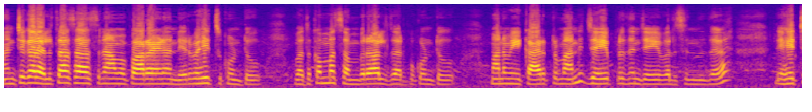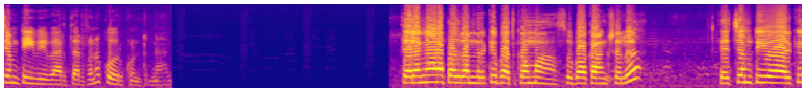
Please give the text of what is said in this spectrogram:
మంచిగా లలితా సహస్రనామ పారాయణ నిర్వహించుకుంటూ బతుకమ్మ సంబరాలు జరుపుకుంటూ మనం ఈ కార్యక్రమాన్ని జయప్రదం చేయవలసిందిగా హెచ్ఎం టీవీ వారి తరఫున కోరుకుంటున్నాను. తెలంగాణ ప్రజలందరికీ బతుకమ్మ శుభాకాంక్షలు. హెచ్ఎంటీ వారికి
